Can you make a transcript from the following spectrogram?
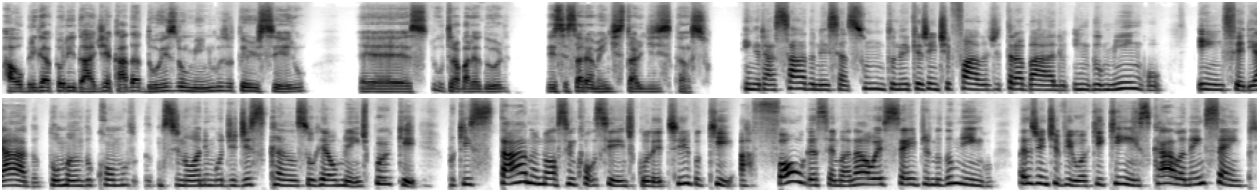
a obrigatoriedade é cada dois domingos, o terceiro, é, o trabalhador necessariamente estar de descanso. Engraçado nesse assunto, né, que a gente fala de trabalho em domingo, em feriado, tomando como um sinônimo de descanso realmente. Por quê? Porque está no nosso inconsciente coletivo que a folga semanal é sempre no domingo. Mas a gente viu aqui que em escala nem sempre.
